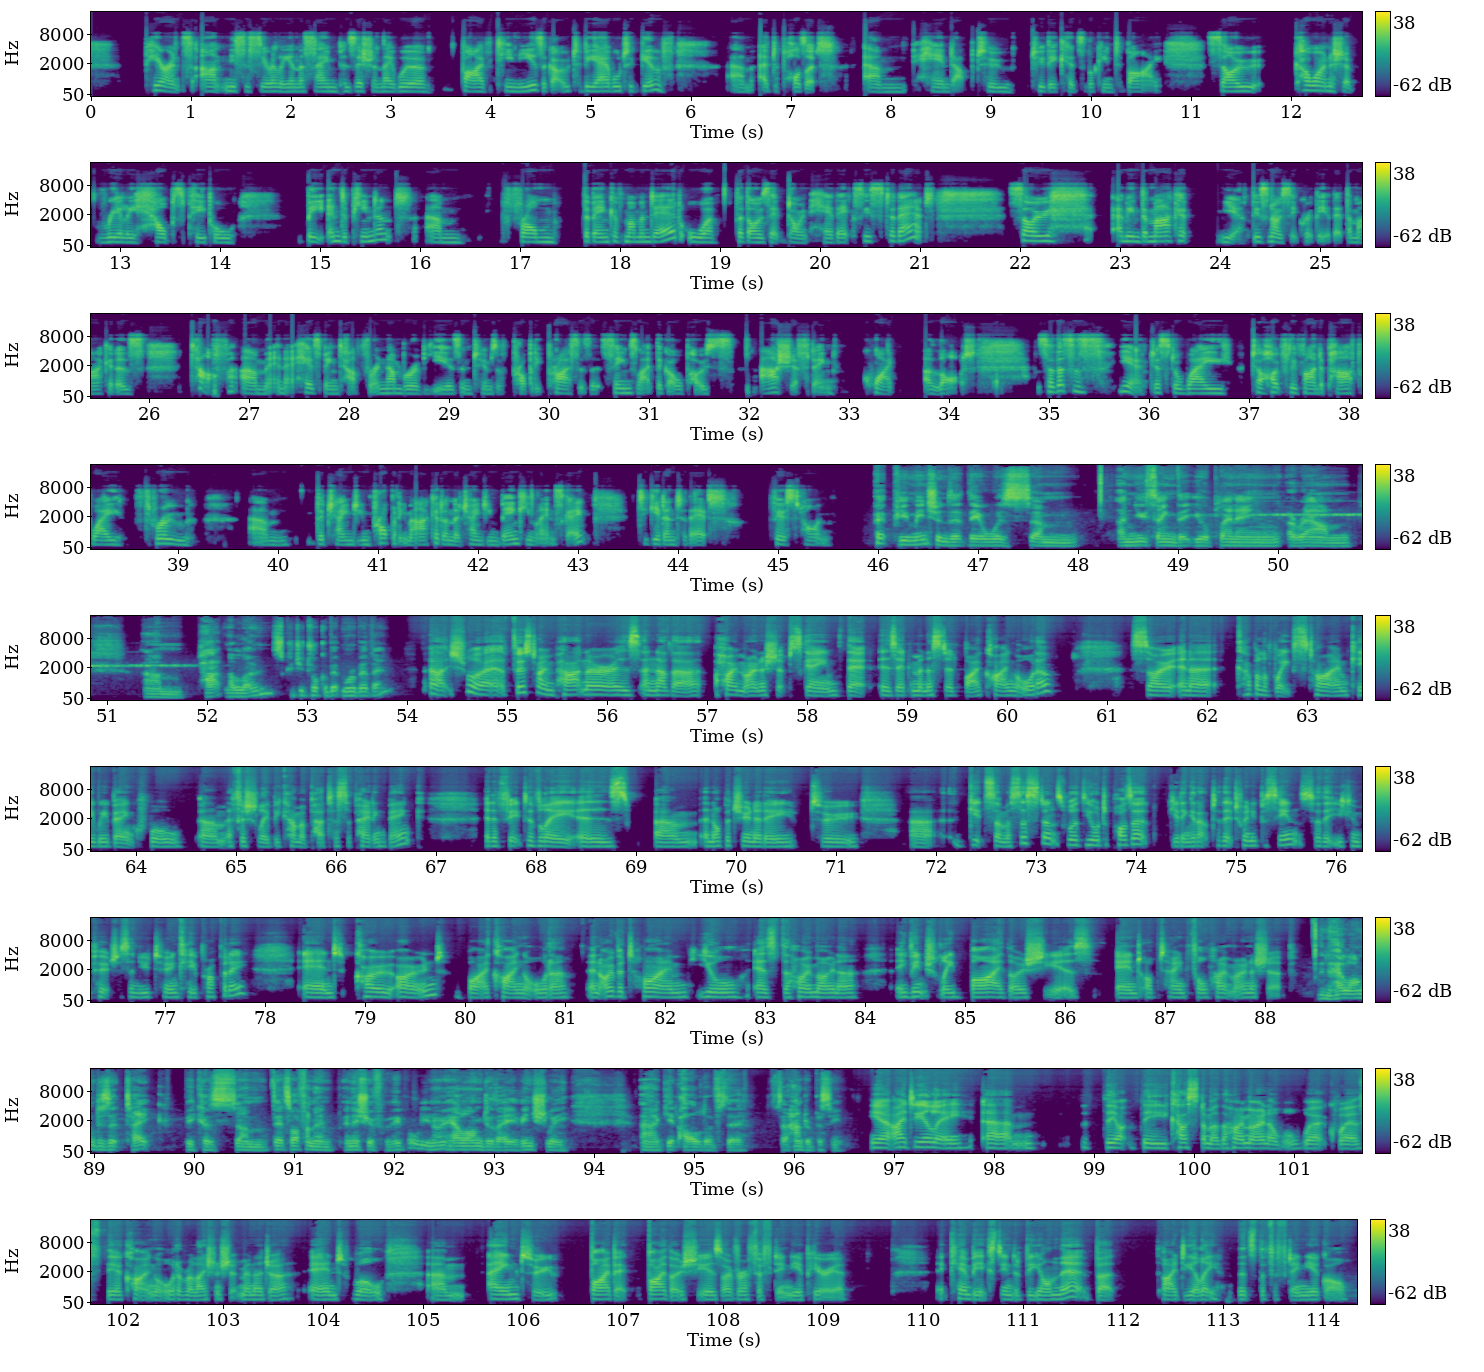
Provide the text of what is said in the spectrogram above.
parents aren't necessarily in the same position they were five, ten years ago to be able to give um, a deposit um, hand up to to their kids looking to buy. So co-ownership really helps people be independent um, from the bank of mum and dad, or for those that don't have access to that. So, I mean, the market yeah, there's no secret there that the market is tough, um, and it has been tough for a number of years in terms of property prices. It seems like the goalposts are shifting quite a lot. So this is, yeah, just a way to hopefully find a pathway through um, the changing property market and the changing banking landscape to get into that first home. Pip, you mentioned that there was um, a new thing that you're planning around um, partner loans. Could you talk a bit more about that? Uh, sure. First Home Partner is another home ownership scheme that is administered by Kāinga Ora. So, in a couple of weeks' time, Kiwi Bank will um, officially become a participating bank. It effectively is um, an opportunity to uh, get some assistance with your deposit, getting it up to that 20% so that you can purchase a new turnkey property and co owned by Kāinga Ora. And over time, you'll, as the homeowner, eventually buy those shares and obtain full home ownership. And how long does it take? Because um, that's often an, an, issue for people. You know, how long do they eventually uh, get hold of the, the 100%? Yeah, ideally, um, the the customer, the homeowner, will work with their Kāinga Ora relationship manager and will um, aim to buy back buy those shares over a 15 year period. It can be extended beyond that, but ideally, it's the 15 year goal.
